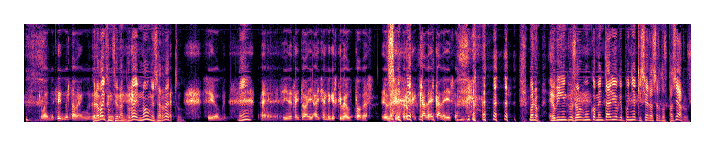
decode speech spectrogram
que van dicindo, está ben. Pero vai funcionando ben, non? Ese reto. sí, home. Eh? Eh, sí, de feito, hai, hai xente que escribeu todas. Eu digo, pero cala, cala esa. bueno, eu vin incluso algún comentario que puña quixera ser dos pasearos.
